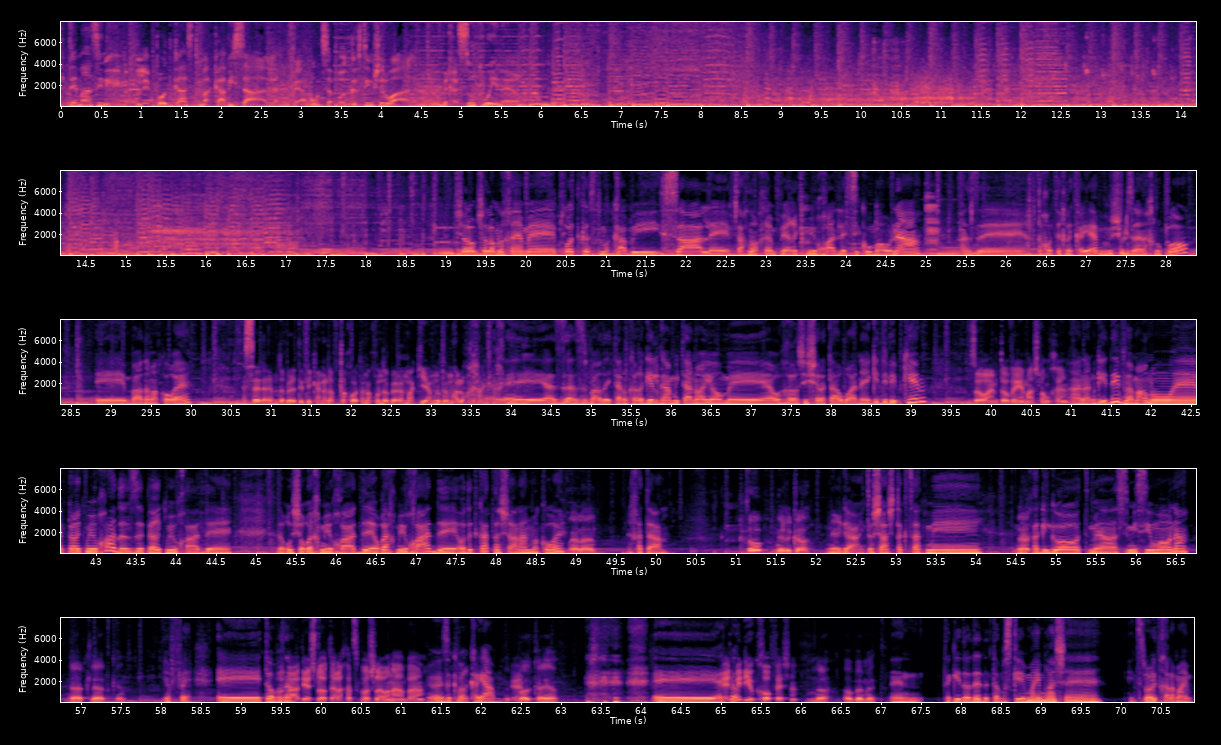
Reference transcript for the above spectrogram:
אתם מאזינים לפודקאסט מכבי סל בערוץ הפודקאסטים של וואן בחסות ווינר. שלום שלום לכם, אה, פודקאסט מכבי סל, אה, הבטחנו לכם פרק מיוחד לסיכום העונה, אז אה, הבטחות צריך לקיים ובשביל זה אנחנו פה. ברדה, מה קורה? בסדר, היא מדברת איתי כאן על הבטחות, אנחנו נדבר על מה קיימנו ומה לא אחר כך. אז, אז ברדה איתנו כרגיל, גם איתנו היום העורך הראשי של אתר וואן, גידי ליפקין. צהריים טובים, מה שלומכם? אהלן גידי, ואמרנו פרק מיוחד, אז פרק מיוחד, דרוש עורך מיוחד, אה, אורח מיוחד, אה, עודד קטש, אהלן, מה קורה? אהלן. איך אתה? טוב, נרגע. נרגע, התאוששת קצת מ... מהחגיגות, מה... מסיום העונה? לאט לאט, כן. יפה. אה, טוב, אז עוד מעט יש לו את הלחץ כבר של העונה הבאה. אה, זה כבר קיים. זה כבר קיים. אה, אין טוב, בדיוק חופש. לא, לא באמת. תגיד עודד, אתה מסכים עם האמרה שנצלול איתך למים?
